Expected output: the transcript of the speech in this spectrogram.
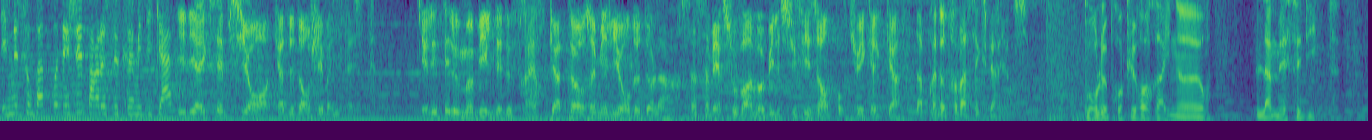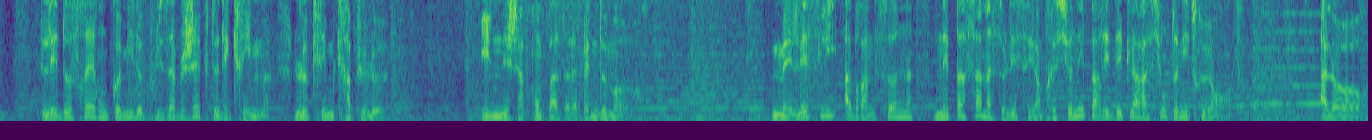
Ils ne sont pas protégés par le secret médical? Il y a exception en cas de danger manifeste. Quel était le mobile des deux frères? 14 millions de dollars. Ça s'avère souvent un mobile suffisant pour tuer quelqu'un d'après notre vaste expérience. Pour le procureur Reiner, la messe est dite. Les deux frères ont commis le plus abject des crimes, le crime crapuleux. Ils n'échapperont pas à la peine de mort. Mais Leslie Abramson n'est pas femme à se laisser impressionner par les déclarations tonitruantes. Alors,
